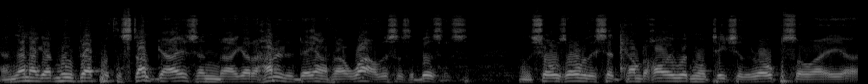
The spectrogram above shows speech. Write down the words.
And then I got moved up with the stunt guys, and I got 100 a day, and I thought, wow, this is a business. When the show was over, they said, come to Hollywood and we'll teach you the ropes. So I uh,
